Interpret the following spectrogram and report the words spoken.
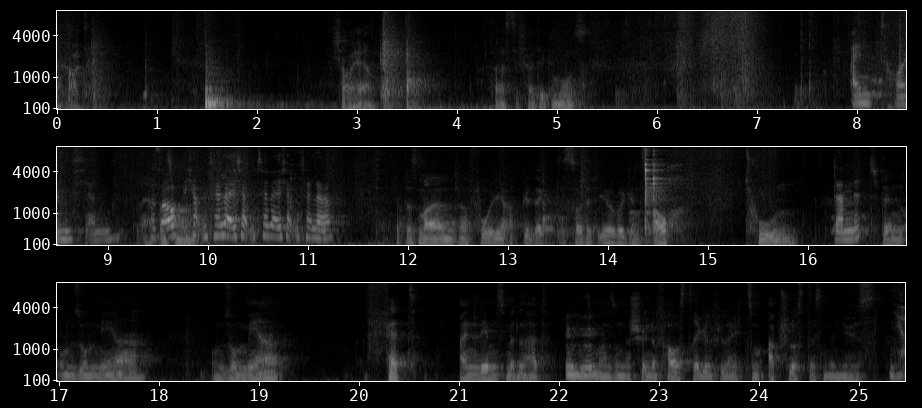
Oh Gott. Schau her. Da ist die fertige Mousse. Ein Träumchen. Pass auf, ich habe einen Teller, ich habe einen Teller, ich habe einen Teller. Ich habe das mal mit einer Folie abgedeckt. Das solltet ihr übrigens auch tun. Damit Denn umso mehr, umso mehr Fett ein Lebensmittel hat, das ist mal so eine schöne Faustregel vielleicht zum Abschluss des Menüs. Ja.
